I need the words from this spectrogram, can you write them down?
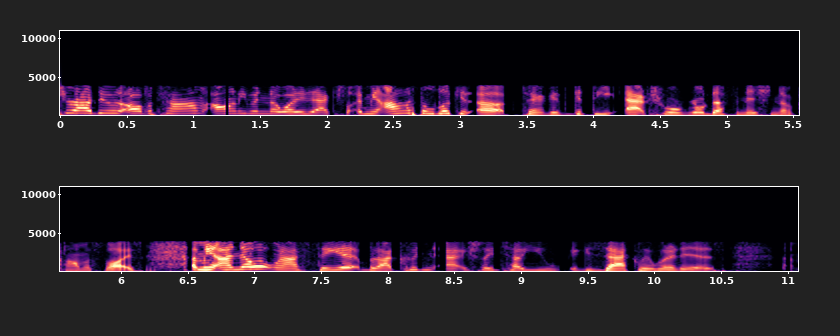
sure I do it all the time. I don't even know what it actually. I mean, I have to look it up to get the actual real definition of a comma splice. I mean, I know it when I see it, but I couldn't actually tell you exactly what it is. Um,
